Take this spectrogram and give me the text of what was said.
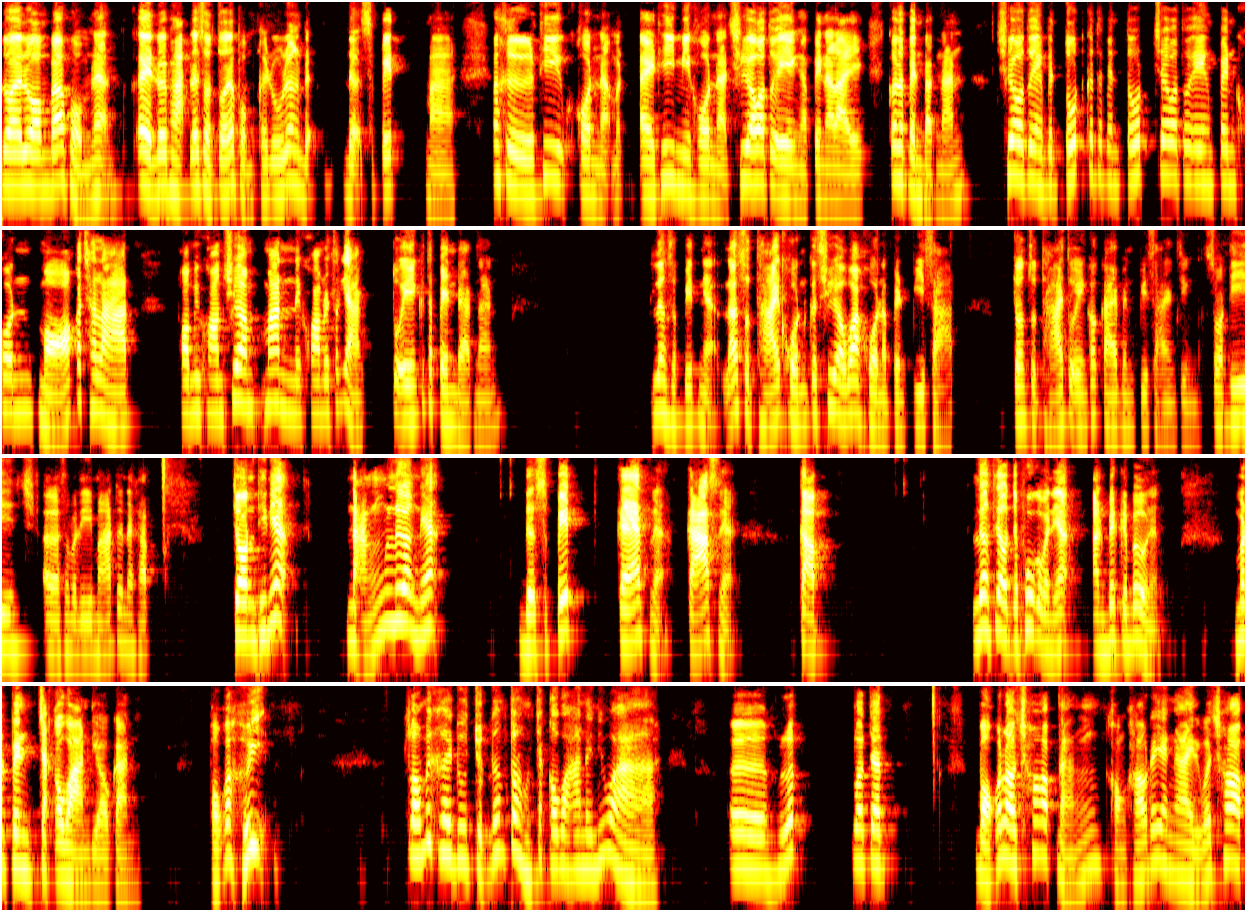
โดยรวมแล้วผมเนี่ย เอ้ย โดยผ่านโดยส่วนตัวแล้วผมเคยดูเรื่อง The, The Split มา ก็คือที่คนอะไอ้ที่มีคนอะ เชื่อว่าตัวเองอะเป็นอะไร ก็จะเป็นแบบนั้น เชื่อว่าตัวเองเป็นตุ๊ดก็จะเป็นตุ๊ดเชื่อว่าตัวเองเป็นคนหมอก็ฉลาด พอมีความเชื่อมั่นในความอะไรสักอย่างตัวเองก็จะเป็นแบบนั้น เรื่องสปิตเนี่ย แล้วสุดท้ายคนก็เชื่อว่าคนอะเป็นปีศาจจนสุดท้ายตัวเองก็กลายเป็นปีศาจจริงๆ สวัสดีเออสวัสดีมาร์ทด้วยนะครับ จนทีเนี้ยหนังเรื่องเนี้ย The Spit Gas เนี่ย Gas เนี่ย กับ เรื่องที่เราจะพูดกันวันนี้ Unbreakable เนี่ย มันเป็นจักรวาลเดียวกัน ผมก็เฮ้ย เราไม่เคยดูจุดเริ่มต้นของจักรวาลเลยนี่ว่า เออแล้วเราจะบอกว่าเราชอบหนังของเขาได้ยังไง หรือว่าชอบ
